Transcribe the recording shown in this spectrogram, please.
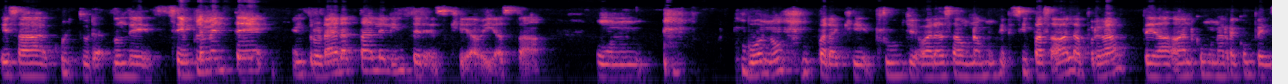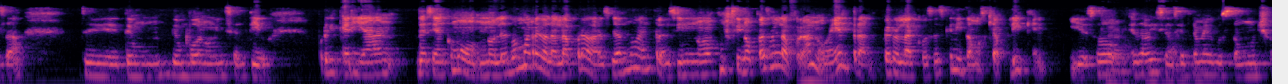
esa cultura donde simplemente entró era tal el interés que había hasta un bono para que tú llevaras a una mujer. Si pasaba la prueba, te daban como una recompensa de, de, un, de un, bono, un incentivo. Porque querían, decían como, no les vamos a regalar la prueba, ya no entran. Si no, si no pasan la prueba, no entran. Pero la cosa es que necesitamos que apliquen. Y eso, esa visión siempre me gustó mucho.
